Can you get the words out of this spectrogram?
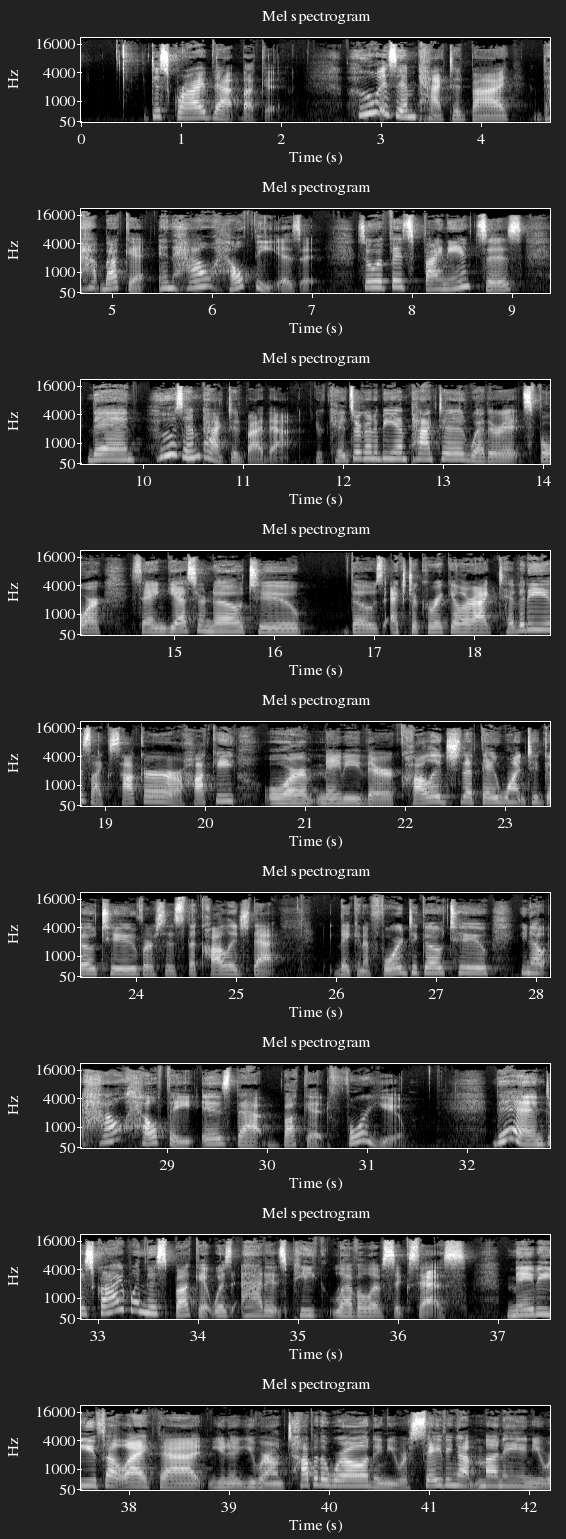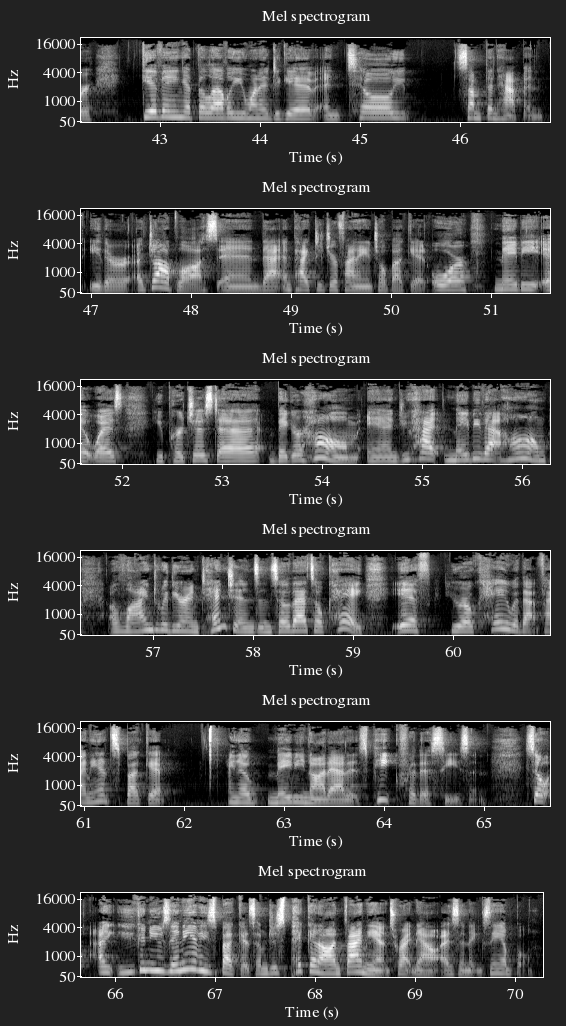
Describe that bucket. Who is impacted by that bucket and how healthy is it? So, if it's finances, then who's impacted by that? Your kids are going to be impacted, whether it's for saying yes or no to those extracurricular activities like soccer or hockey, or maybe their college that they want to go to versus the college that they can afford to go to. You know, how healthy is that bucket for you? Then describe when this bucket was at its peak level of success. Maybe you felt like that, you know, you were on top of the world and you were saving up money and you were giving at the level you wanted to give until something happened, either a job loss and that impacted your financial bucket, or maybe it was you purchased a bigger home and you had maybe that home aligned with your intentions, and so that's okay. If you're okay with that finance bucket, you know, maybe not at its peak for this season. So I, you can use any of these buckets. I'm just picking on finance right now as an example.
